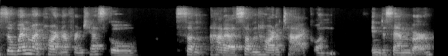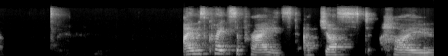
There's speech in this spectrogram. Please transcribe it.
so when my partner Francesco sudden, had a sudden heart attack on in December, I was quite surprised at just how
